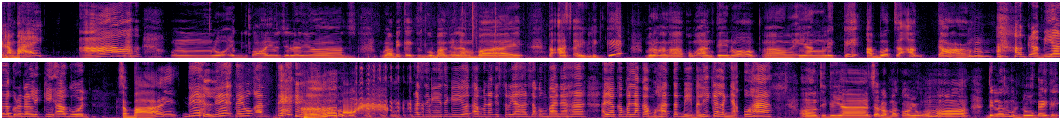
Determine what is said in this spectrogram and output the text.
ilang bay? Ah, Kung luig pa kayo sila yan. Grabe kay kagubang ilang bay. Taas ay liki. Pero ang akong auntie, no, ang iyang liki, abot sa agtang. ah grabe yan. Naguna ng liki agod. Sabay? Dili, tayo mong ante. Ah, sige, sige, yot. Amo nang istoryahan sa kumbana, ha? Ayaw ka bala ka, muhatag me. Balikan lang niya ko, ha? Oh, sige yan. Salamat kayo, ha. Di lang magdugay kay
